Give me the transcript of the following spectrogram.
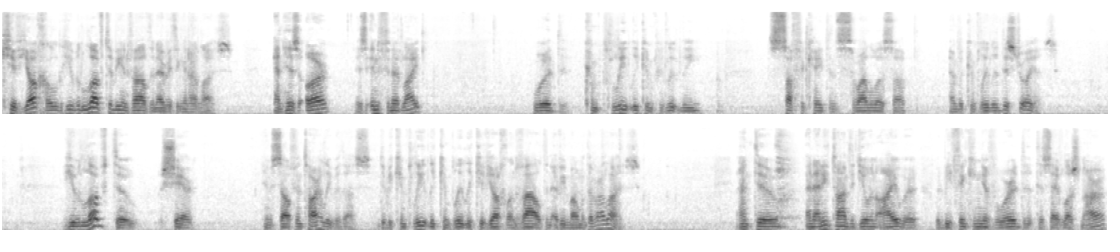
Kivyachal, he would love to be involved in everything in our lives. And his Or, his infinite light, would completely, completely suffocate and swallow us up and would completely destroy us. He would love to share himself entirely with us, to be completely, completely kivyachal involved in every moment of our lives. And to, and any time that you and I were, would be thinking of a word to save Lashon Hara,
